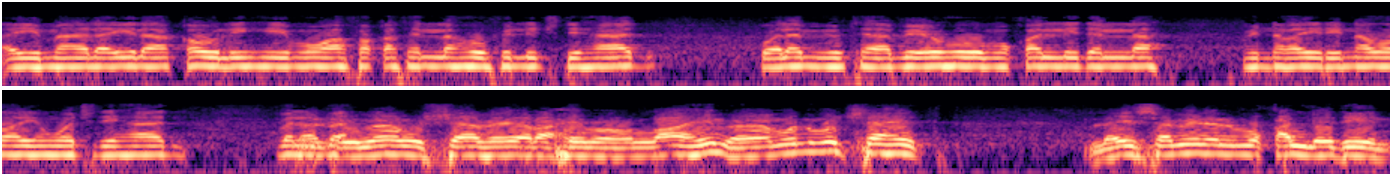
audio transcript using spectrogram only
أي مال إلى قوله موافقة له في الاجتهاد ولم يتابعه مقلدا له من غير نظر واجتهاد بل الإمام الشافعي رحمه الله إمام مجتهد ليس من المقلدين.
